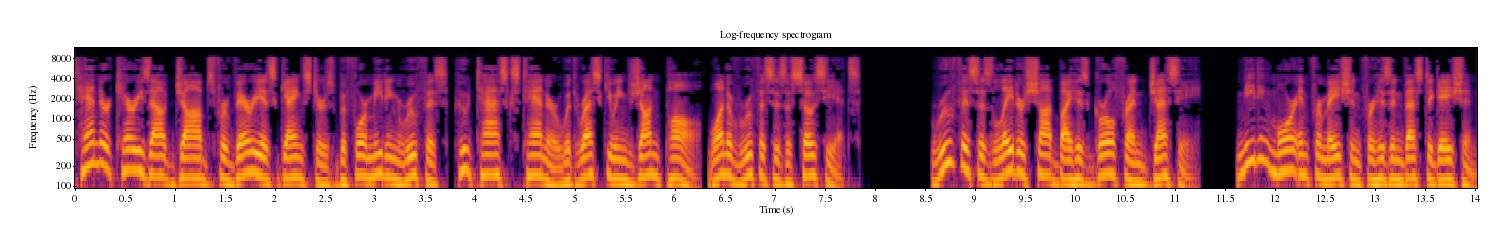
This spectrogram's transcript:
Tanner carries out jobs for various gangsters before meeting Rufus, who tasks Tanner with rescuing Jean-Paul, one of Rufus's associates. Rufus is later shot by his girlfriend Jessie. Needing more information for his investigation,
